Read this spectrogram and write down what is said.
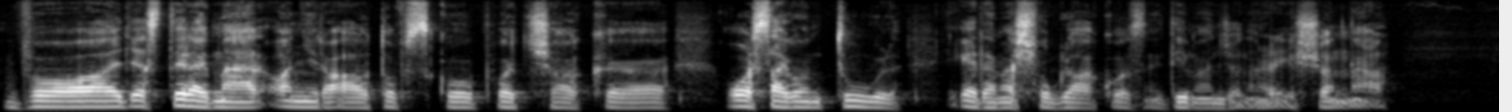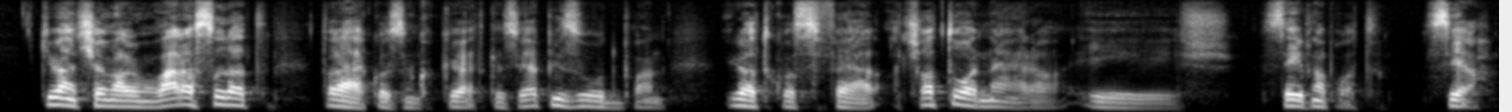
vagy ez tényleg már annyira out of scope, hogy csak országon túl érdemes foglalkozni demand generation-nel? Kíváncsian várom a válaszodat, találkozunk a következő epizódban, iratkozz fel a csatornára, és szép napot! Szia!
